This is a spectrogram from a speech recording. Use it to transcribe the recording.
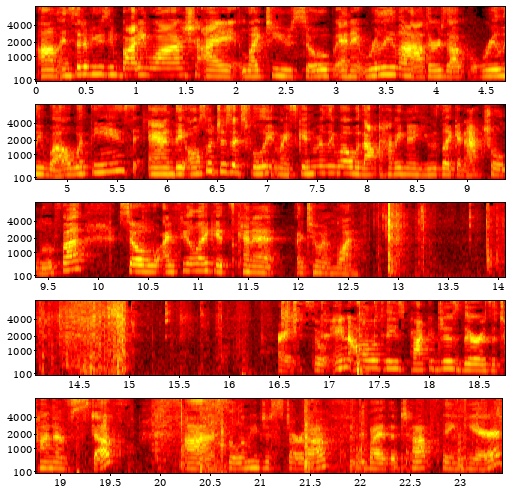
Um, instead of using body wash, I like to use soap and it really lathers up really well with these. And they also just exfoliate my skin really well without having to use like an actual loofah. So I feel like it's kind of a two-in-one. All right, so in all of these packages, there is a ton of stuff. Uh, so let me just start off by the top thing here.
